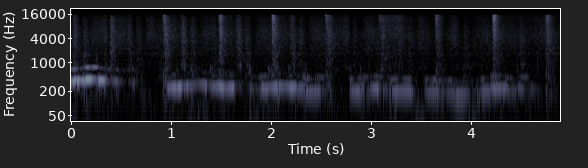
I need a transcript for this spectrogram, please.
Thank you.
